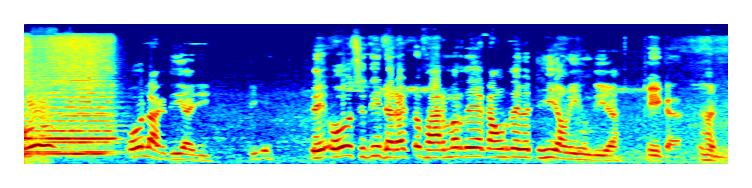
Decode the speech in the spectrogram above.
ਉਹ ਉਹ ਲੱਗਦੀ ਆ ਜੀ ਠੀਕ ਹੈ। ਤੇ ਉਹ ਸਿੱਧੀ ਡਾਇਰੈਕਟ ਫਾਰਮਰ ਦੇ ਅਕਾਊਂਟ ਦੇ ਵਿੱਚ ਹੀ ਆਉਣੀ ਹੁੰਦੀ ਆ। ਠੀਕ ਹੈ ਹਾਂਜੀ।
